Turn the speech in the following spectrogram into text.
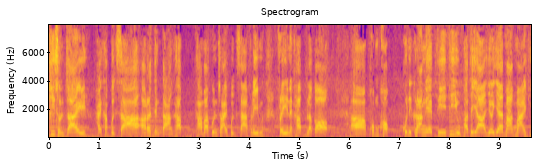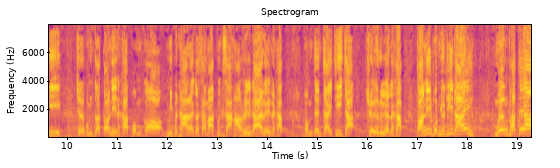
ที่สนใจให้คำปรึกษาอะไรต่างๆครับ ถามว่าคุณชายปรึกษาฟรีฟรีนะครับ แล้วก็ผมขอบคุณอีกครั้งเอฟซีที่อยู่พัทยาเยอะแยะมากมายที่เจอผมตอนตอนนี้นะครับ ผมก็มีปัญหาอะไรก็สามารถปรึกษาหารือได้เลยนะครับ ผมเต็มใจที่จะช่วยเหลือนะครับ ตอนนี้ผมอยู่ที่ไหน เมืองพัทยา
